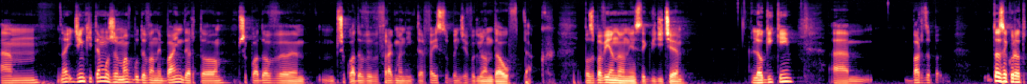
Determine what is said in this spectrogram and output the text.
Um, no i dzięki temu, że ma wbudowany binder, to przykładowy, przykładowy fragment interfejsu będzie wyglądał tak. Pozbawiony on jest, jak widzicie, logiki. Um, bardzo, to jest akurat,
